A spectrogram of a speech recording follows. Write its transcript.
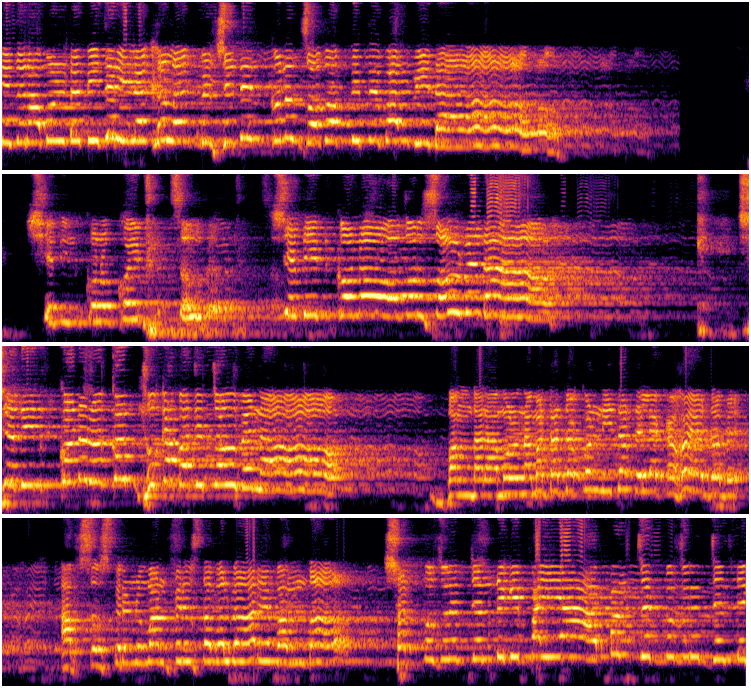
নিজের আমলটা নিজেরই লেখা লাগবে, সেদিন কোনো জবাব দিতে পারবি না। সেদিন কোনো কৈফিয়ত চলবে সেদিন কোনো ওজন চলবে না। সেদিন কোন রকম ধোকাবাজি চলবে না। বান্দার আমল নামাটা যখন নিজাতে লেখা হয়ে যাবে, আফসোস করে নুমান ফেরিস্তা বলবে, আরে বান্দা ষাট বছরের জিন্দগি পাইয়া পঞ্চাশ বছরের জিন্দগি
